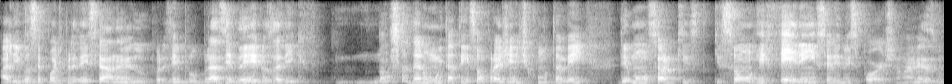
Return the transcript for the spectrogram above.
Ali você pode presenciar, né, Edu? Por exemplo, brasileiros ali que não só deram muita atenção pra gente, como também demonstraram que, que são referência ali no esporte, não é mesmo?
